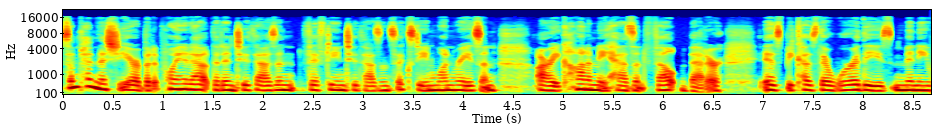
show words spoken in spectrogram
sometime this year, but it pointed out that in 2015, 2016, one reason our economy hasn't felt better is because there were these mini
